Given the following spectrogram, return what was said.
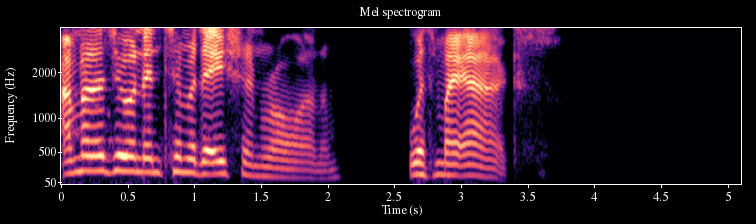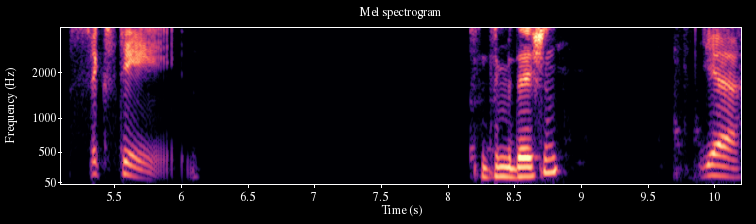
I'm gonna do an intimidation roll on him with my axe. Sixteen. Intimidation. Yeah,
